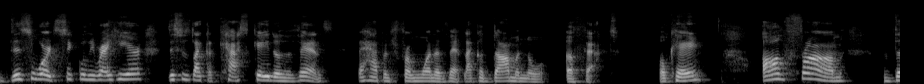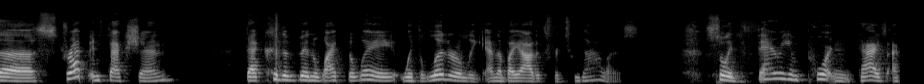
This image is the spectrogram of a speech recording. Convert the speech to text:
this word sequelae right here, this is like a cascade of events that happens from one event, like a domino effect. Okay. All from the strep infection that could have been wiped away with literally antibiotics for $2. So it's very important, guys. I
